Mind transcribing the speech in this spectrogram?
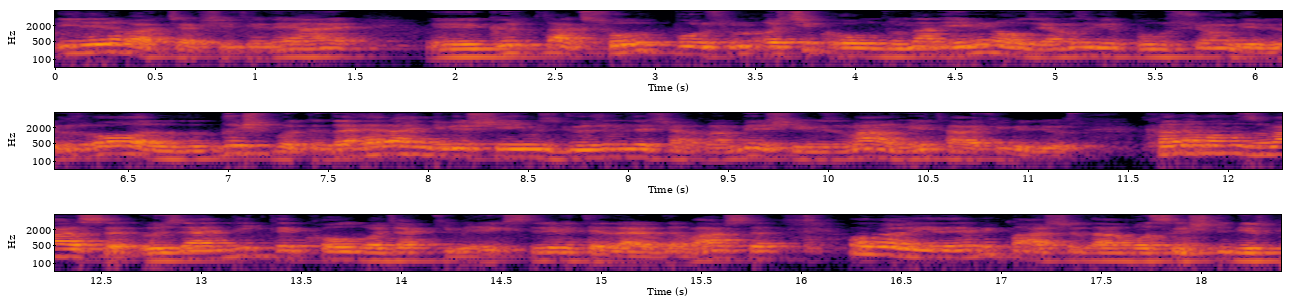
ileri bakacak şekilde. Yani e, gırtlak soluk borusunun açık olduğundan emin olacağımız bir pozisyon veriyoruz. O arada dış bakıda herhangi bir şeyimiz gözümüze çarpan bir şeyimiz var mıyı takip ediyoruz. Kanamamız varsa özellikle kol bacak gibi ekstremitelerde varsa o bölgelere bir parça daha basınçlı bir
